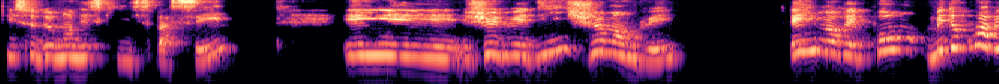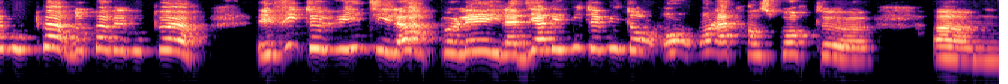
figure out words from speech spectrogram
qui se demandait ce qui se passait. Et je lui ai dit, je m'en vais. Et il me répond, mais de quoi avez-vous peur? De quoi avez-vous peur? Et vite, vite, il a appelé, il a dit, allez, vite, vite, on, on- on la transporte euh, euh,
